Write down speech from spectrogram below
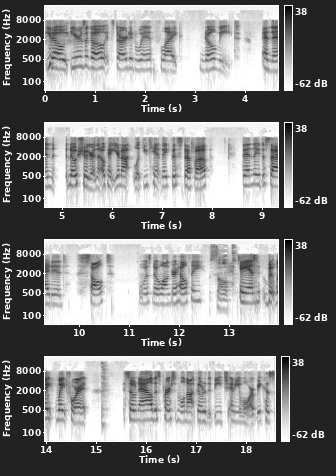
you know, years ago it started with like no meat and then no sugar and then okay, you're not look, you can't make this stuff up. Then they decided salt was no longer healthy Salt. and but wait, wait for it. So now this person will not go to the beach anymore because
